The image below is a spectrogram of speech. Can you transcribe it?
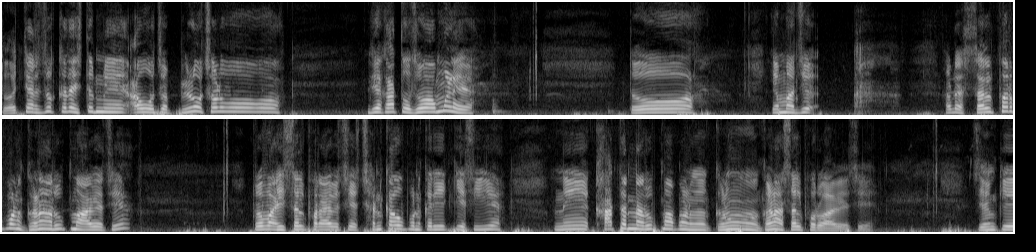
તો અત્યારે જો કદાચ તમને આવો જો પીળો છોડવો દેખાતો જોવા મળે, તો એમાં જે આપણે સલ્ફર પણ ઘણા રૂપમાં આવે છે. પ્રવાહી સલ્ફર આવે છે, છંટકાવ પણ કરીએ શકીએ છીએ અને ખાતરના રૂપમાં પણ ઘણું, ઘણા સલ્ફરો આવે છે. જેમ કે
